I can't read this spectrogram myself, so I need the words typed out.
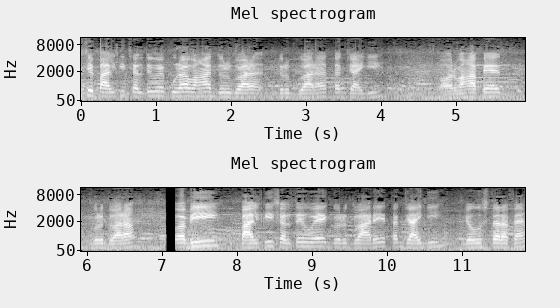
फ्रेंड्स से पालकी चलते हुए पूरा वहाँ दुर्गवारा दुर्गवारा तक जाएगी और वहाँ पे गुरुद्वारा। तो अभी पालकी चलते हुए गुरुद्वारे तक जाएगी, जो उस तरफ़ है।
